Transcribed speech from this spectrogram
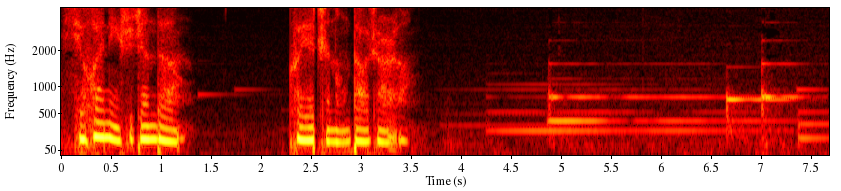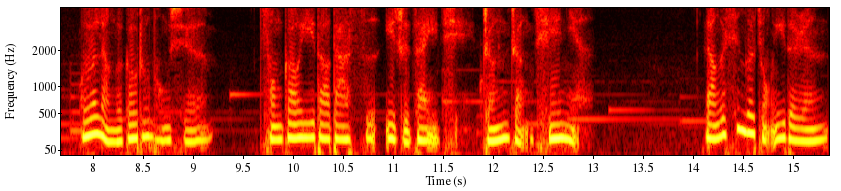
喜欢你是真的可也只能到这儿了。我有两个高中同学从高一到大四一直在一起整整七年。两个性格迥异的人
